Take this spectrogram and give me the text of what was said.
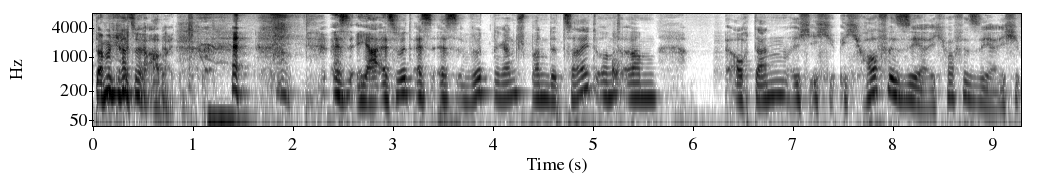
Damit kannst du ja arbeiten. es, ja, es wird, es, es wird eine ganz spannende Zeit und ähm, auch dann, ich, ich, ich hoffe sehr, ich hoffe sehr, ich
